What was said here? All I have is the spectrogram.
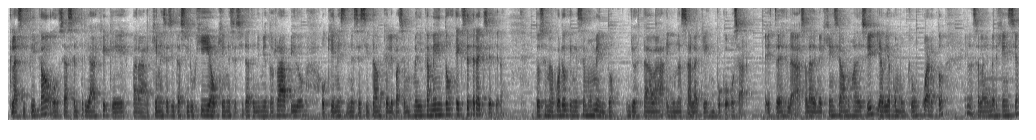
clasifica o se hace el triaje que es para quien necesita cirugía o quien necesita atendimiento rápido o quienes necesitan que le pasemos medicamentos, etcétera, etcétera. Entonces me acuerdo que en ese momento yo estaba en una sala que es un poco, o sea, esta es la sala de emergencia vamos a decir y había como que un cuarto en la sala de emergencia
